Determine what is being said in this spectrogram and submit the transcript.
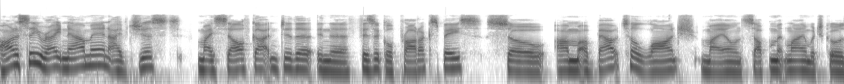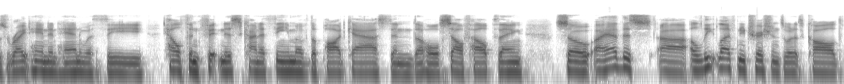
Honestly, right now, man, I've just myself gotten to the in the physical product space. So I'm about to launch my own supplement line, which goes right hand in hand with the health and fitness kind of theme of the podcast and the whole self help thing. So I have this uh, Elite Life Nutrition is what it's called.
